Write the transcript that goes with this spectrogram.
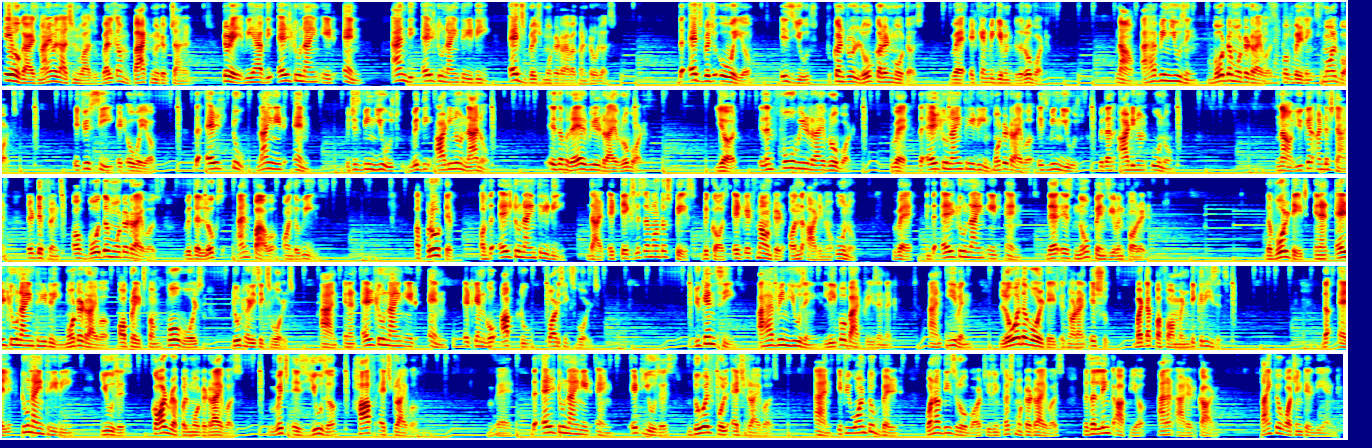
Evo guys, my name is Alsten Vaz. Welcome back to my YouTube channel. Today we have the L298N and the L293D H-Bridge motor driver controllers. The H-Bridge over here is used to control low current motors where it can be given to the robot. Now I have been using both the motor drivers for building small bots. If you see it over here, the L298N which is being used with the Arduino Nano is a rear wheel drive robot. Here is a four wheel drive robot where the L293D motor driver is being used with an Arduino Uno. Now you can understand the difference of both the motor drivers with the looks and power on the wheels. A pro tip of the L293D that it takes less amount of space because it gets mounted on the Arduino Uno, where in the L298N there is no pins given for it the voltage in an L293D motor driver operates from 4 volts to 36 volts and in an L298N it can go up to 46 volts. You can see I have been using LiPo batteries in it and even lower the voltage is not an issue but the performance decreases. The L293D uses quadruple motor drivers which is user half H driver where the L298N it uses dual full H drivers. And if you want to build one of these robots using such motor drivers, there's a link up here and an added card. Thank you for watching till the end.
